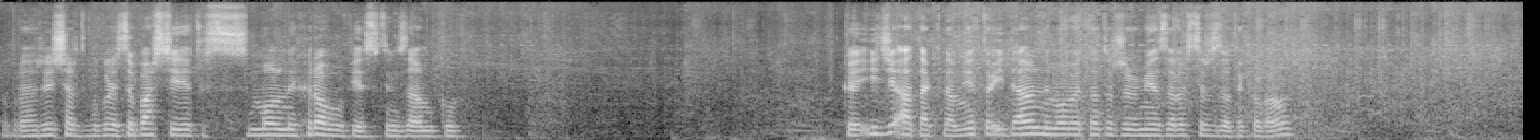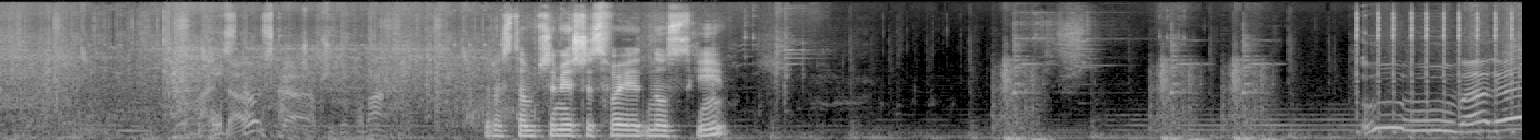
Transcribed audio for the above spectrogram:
Dobra, Ryszard, w ogóle zobaczcie ile tu smolnych rowów jest w tym zamku. Okej, idzie atak na mnie, to idealny moment na to, żeby mnie zaraz też zaatakował. Balista tarcza przygotowana. Teraz tam przemieszczę swoje jednostki. Uwaga!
